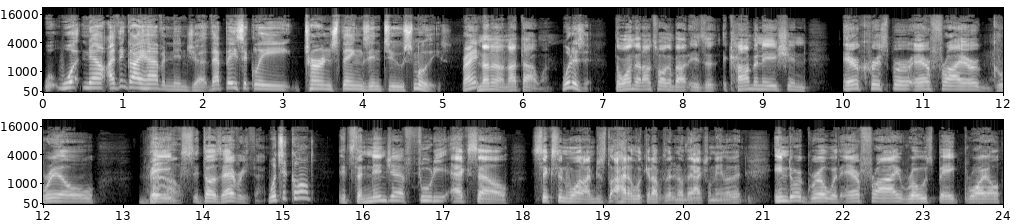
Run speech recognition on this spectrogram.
Wh- What now? I think I have a Ninja that basically turns things into smoothies, right? No, no, no, not that one. What is it? The one that I'm talking about is a, combination air crisper, air fryer, grill, bakes. Oh. It does everything. What's it called? It's the Ninja Foodi XL six in one. I'm just I had to look it up because I didn't know the actual name of it. Indoor grill with air fry, roast bake, broil,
